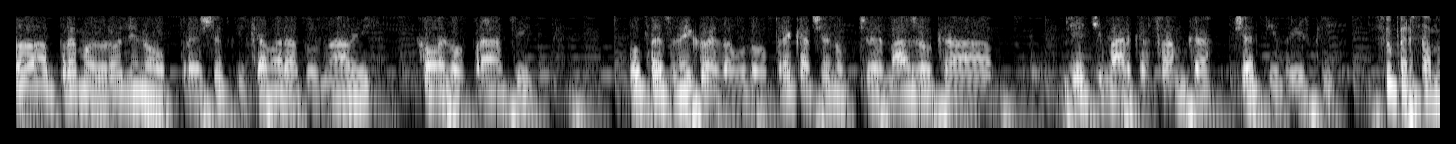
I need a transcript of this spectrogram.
A pre moju rodinu, pre všetkých kamarátov, známych, kolegov v práci. Podstate som nikoho nezabudol. Prekačenú, čo je manželka, deti Marka, Samka, všetky blízky. Super, Samo.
